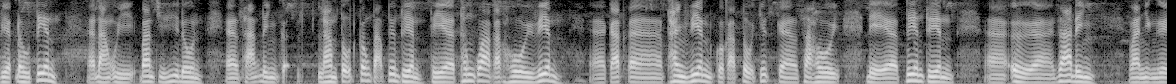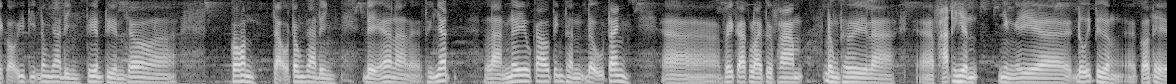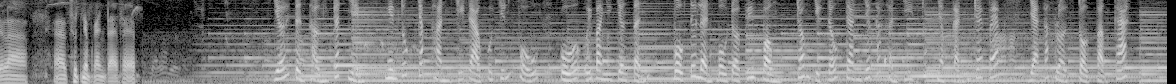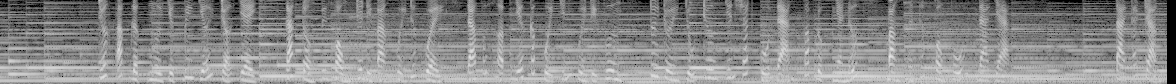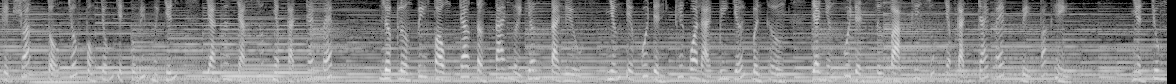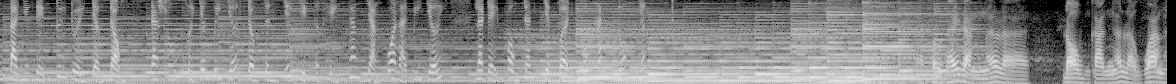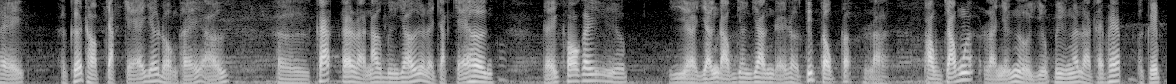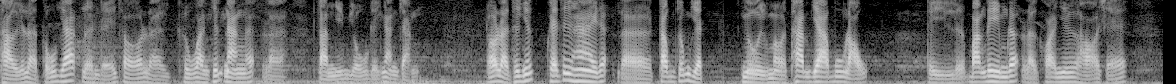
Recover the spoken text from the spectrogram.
Việc đầu tiên à, đảng ủy ban chỉ huy đồn à, xác định làm tốt công tác tuyên truyền thì à, thông qua các hội viên các thành viên của các tổ chức xã hội để tuyên truyền ở gia đình và những người có uy tín trong gia đình tuyên truyền cho con, cháu trong gia đình để là, thứ nhất là nêu cao tinh thần đấu tranh À, với các loài tội phạm đồng thời là à, phát hiện những à, đối tượng có thể là xuất nhập cảnh trái phép. Với tinh thần trách nhiệm, nghiêm túc chấp hành chỉ đạo của chính phủ, của Ủy ban Nhân dân tỉnh, Bộ Tư lệnh Bộ đội Biên phòng trong việc đấu tranh với các hành vi xuất nhập cảnh trái phép và các loại tội phạm khác. Trước áp lực người vượt biên giới trở về, các đồn biên phòng trên địa bàn huyện Đức Huệ đã phối hợp với cấp quỹ chính quyền địa phương tuyên truyền chủ trương chính sách của đảng, pháp luật nhà nước bằng hình thức phong phú đa dạng tại các trạm kiểm soát tổ chốt phòng chống dịch Covid-19 và ngăn chặn xuất nhập cảnh trái phép. Lực lượng biên phòng trao tận tay người dân tài liệu, những điều quy định khi qua lại biên giới bình thường và những quy định xử phạt khi xuất nhập cảnh trái phép bị phát hiện. Nhìn chung, tại những điểm tuyên truyền vận động, đa số người dân biên giới đồng tình với việc thực hiện ngăn chặn qua lại biên giới là để phòng tránh dịch bệnh một cách tốt nhất. Thấy rằng là đồn cần là quan hệ ờ, kết hợp chặt chẽ với đoàn thể ở ờ, các là nơi biên giới là chặt chẽ hơn để có cái ờ, vận động nhân dân để rồi tiếp tục đó là phòng chống là những người vượt biên là trái phép. Kịp thời là tố giác lên để cho là cơ quan chức năng là làm nhiệm vụ để ngăn chặn. Đó là thứ nhất. Cái thứ hai đó là trong chống dịch, người mà tham gia buôn lậu thì ban đêm đó là coi như họ sẽ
